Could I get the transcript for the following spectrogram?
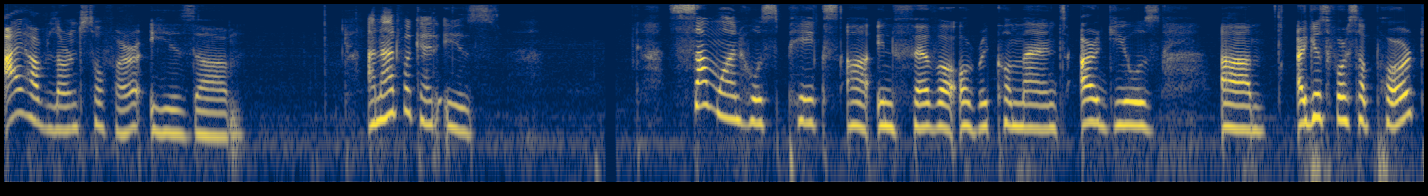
i have learned so far is um, an advocate is someone who speaks uh, in favor or recommends argues um, argues for support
